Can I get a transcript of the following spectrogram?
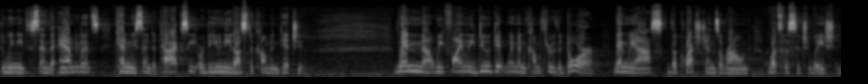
Do we need to send the ambulance? Can we send a taxi or do you need us to come and get you? When uh, we finally do get women come through the door, then we ask the questions around what's the situation.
